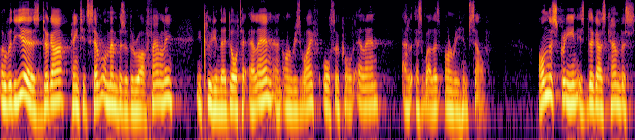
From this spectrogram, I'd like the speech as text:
Over the years, Degas painted several members of the Rouart family, including their daughter Hélène and Henri's wife, also called Hélène, as well as Henri himself. On the screen is Degas' canvas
